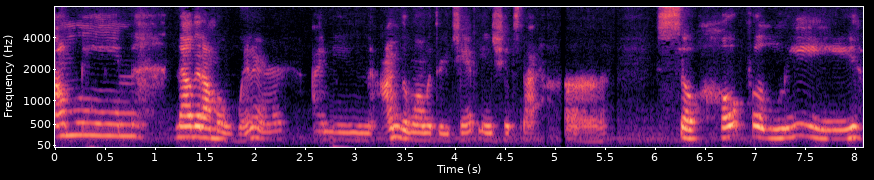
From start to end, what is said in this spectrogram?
I mean, now that I'm a winner, I mean, I'm the one with three championships, not her. So hopefully,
